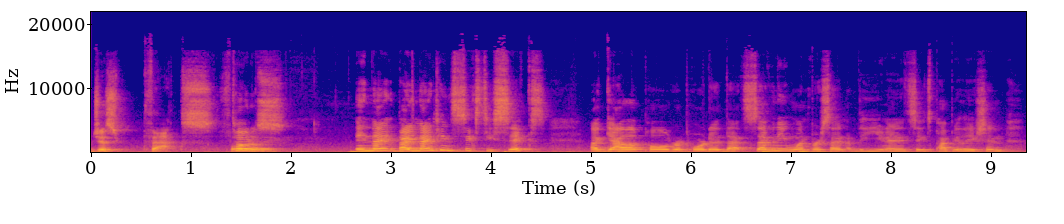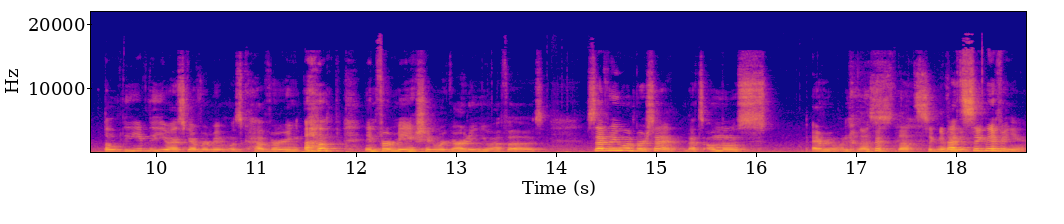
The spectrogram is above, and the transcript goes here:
just facts. folks. Totally. In ni- by 1966, a Gallup poll reported that 71% of the United States population believed the U.S. government was covering up information regarding UFOs. 71%. That's almost everyone. That's that's significant. That's significant.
